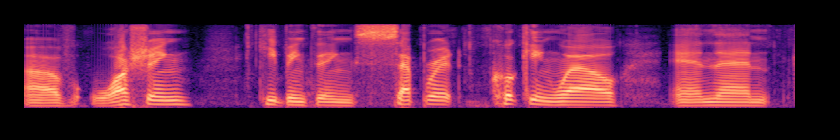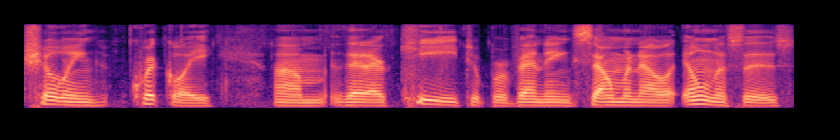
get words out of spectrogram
of washing, keeping things separate, cooking well, and then chilling quickly um, that are key to preventing salmonella illnesses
